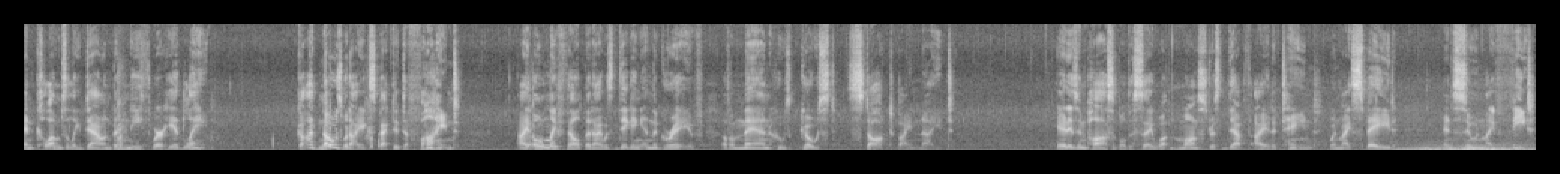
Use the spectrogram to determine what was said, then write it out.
and clumsily down beneath where he had lain. God knows what I expected to find. I only felt that I was digging in the grave of a man whose ghost stalked by night. It is impossible to say what monstrous depth I had attained when my spade, and soon my feet,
